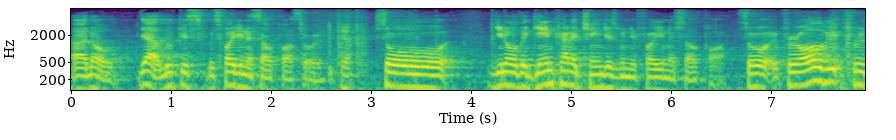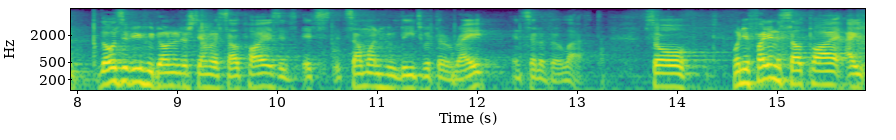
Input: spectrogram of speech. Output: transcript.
Uh, no. Yeah, Lucas was fighting a southpaw. Sorry. yeah. So you know the game kind of changes when you're fighting a southpaw. So for all of you, for those of you who don't understand what a southpaw is, it's it's, it's someone who leads with their right instead of their left. So when you're fighting a southpaw, I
